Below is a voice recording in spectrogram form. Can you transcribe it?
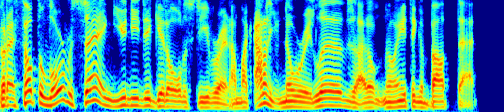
But I felt the Lord was saying, you need to get old of Steve Ray. I'm like, I don't even know where he lives. I don't know anything about that.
